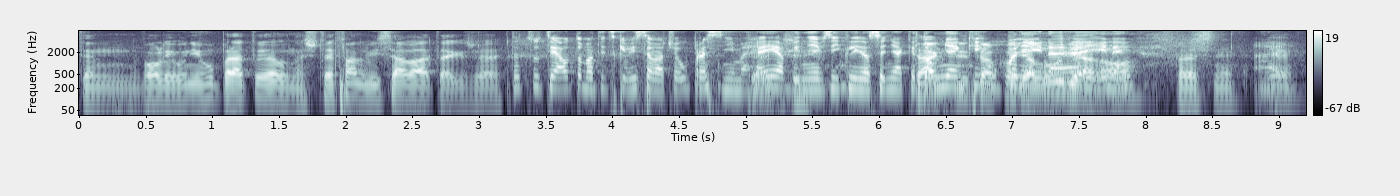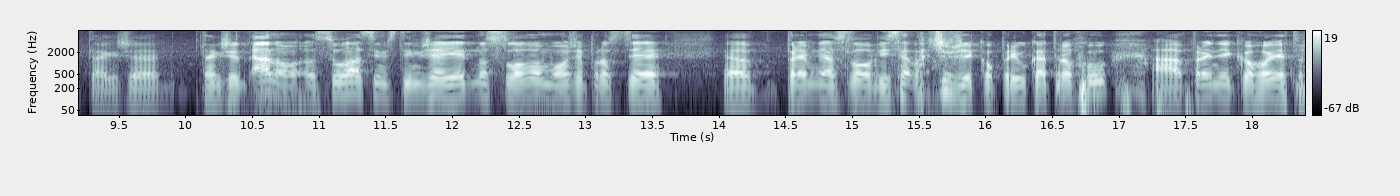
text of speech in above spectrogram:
ten Voli u nich upratuje, u nás Štefan vysáva, takže... To sú tie automatické vysávače, upresníme, takže, hej, aby nevznikli zase nejaké domnenky úplne iné. Ľudia, hej, no, presne. Nie, takže Takže áno, súhlasím s tým, že jedno slovo môže proste e, pre mňa slovo vysavač už je koprivka trochu a pre niekoho je to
